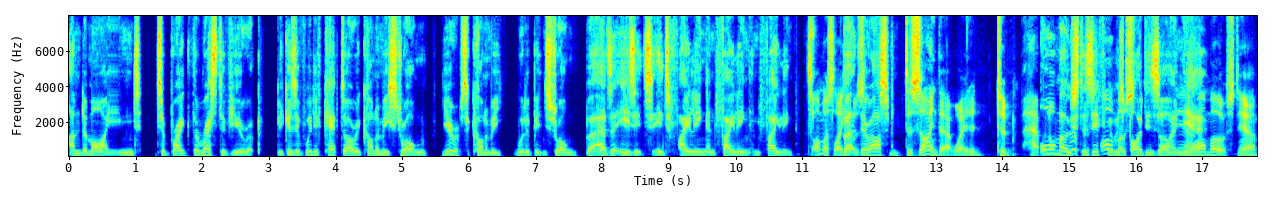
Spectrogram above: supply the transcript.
undermined to break the rest of Europe. Because if we'd have kept our economy strong, Europe's economy would have been strong. But as it is, it's it's failing and failing and failing. It's almost like it but was there are some designed that way to to happen. almost as if Almost. it was by design. Yeah. almost. Yeah.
